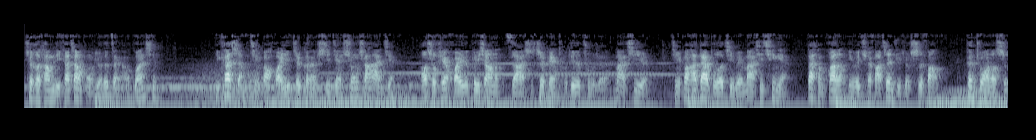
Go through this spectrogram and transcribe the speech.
这和他们离开帐篷有着怎样的关系呢？一开始啊，警方怀疑这可能是一件凶杀案件，而首先怀疑的对象呢，自然是这片土地的主人麦西人。警方还逮捕了几位麦西青年，但很快呢，因为缺乏证据就释放了。更重要的是，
